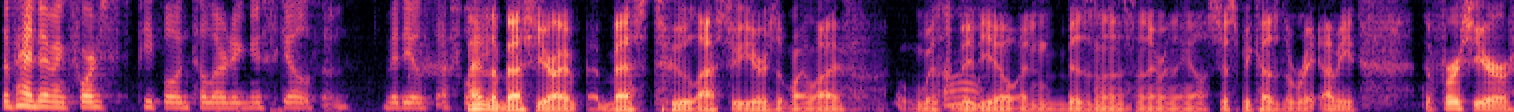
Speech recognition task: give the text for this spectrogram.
the pandemic forced people into learning new skills and videos definitely. I had the best year, I best two last two years of my life with oh. video and business and everything else just because the rate i mean the first year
